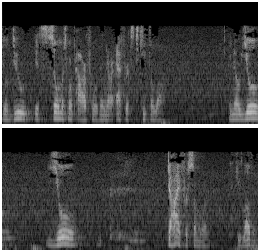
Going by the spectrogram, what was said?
you'll do it's so much more powerful than our efforts to keep the law. You know, you'll you'll die for someone if you love them.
